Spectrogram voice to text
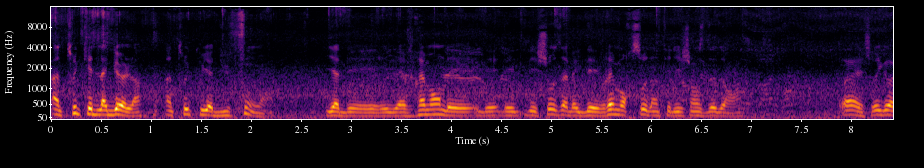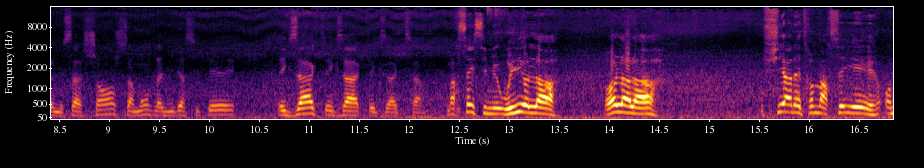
un truc qui est de la gueule, hein. un truc où il y a du fond. hein. Il, y a des, il y a vraiment des, des- des- des choses avec des vrais morceaux d'intelligence dedans. hein. Ouais, je rigole, mais ça change, ça montre la diversité. Exact, exact, exact, ça. Marseille, c'est mieux. Oui, oh là, oh là là. Fier d'être Marseillais, on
